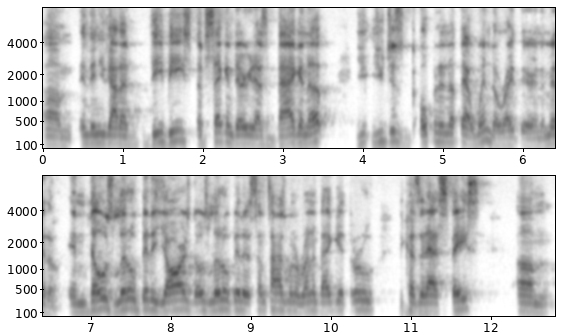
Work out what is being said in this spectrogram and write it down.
um, and then you got a DB, a secondary that's bagging up, you you just opening up that window right there in the middle. And those little bit of yards, those little bit of sometimes when a running back get through because of that space, um,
